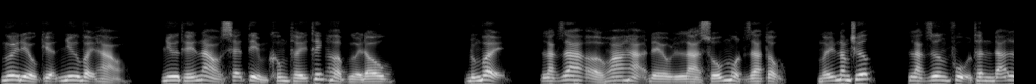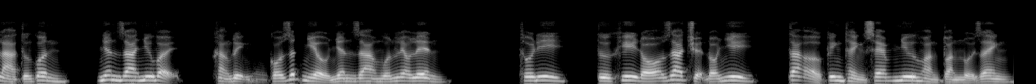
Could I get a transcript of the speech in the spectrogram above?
Ngươi điều kiện như vậy hảo, như thế nào sẽ tìm không thấy thích hợp người đâu. Đúng vậy, Lạc gia ở Hoa Hạ đều là số một gia tộc, mấy năm trước, Lạc Dương phụ thân đã là tướng quân, nhân gia như vậy, khẳng định có rất nhiều nhân gia muốn leo lên. Thôi đi, từ khi đó ra chuyện đó nhi, ta ở kinh thành xem như hoàn toàn nổi danh,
